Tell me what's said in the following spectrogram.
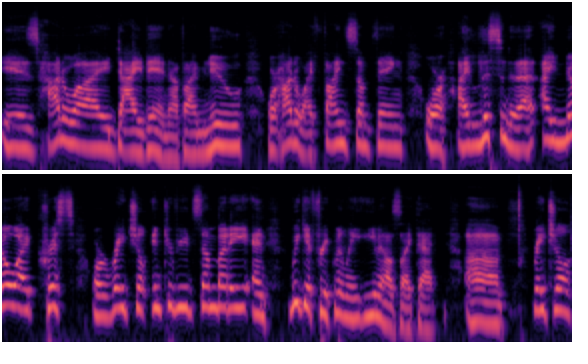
is how do I dive in if I'm new or how do I find something or I listen to that. I know I, Chris or Rachel interviewed somebody and we get frequently emails like that. Uh, Rachel,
